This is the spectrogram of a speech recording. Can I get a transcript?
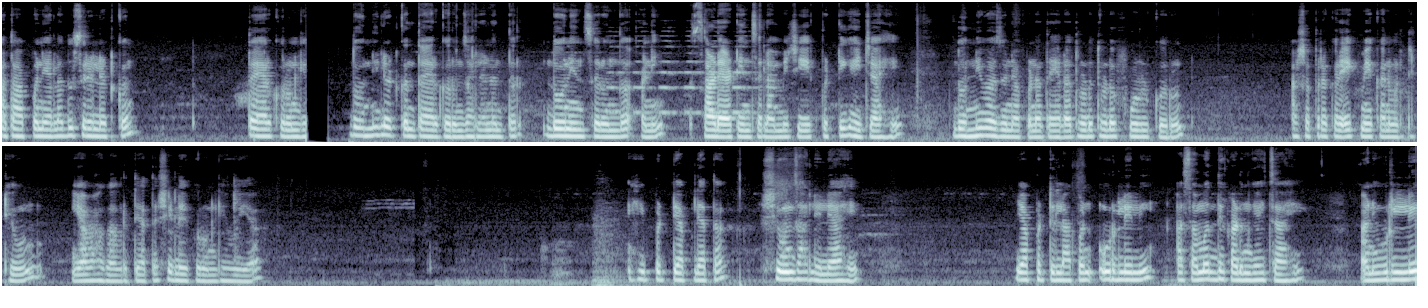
आता आपण याला दुसरे लटकन तयार करून घेऊ. दोन्ही लटकन तयार करून झाल्यानंतर दोन इंच रुंद आणि साडेआठ इंच लांबीची एक पट्टी घ्यायची आहे. दोन्ही बाजूने आपण आता याला थोडं थोडं फोल्ड करून अशा प्रकारे एकमेकांवरती ठेवून या भागावरती आता शिलाई करून घेऊया. ही पट्टी आपली आता शिवून झालेली आहे. या पट्टीला आपण उरलेली असा मध्य काढून घ्यायचा आहे आणि उरलेली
